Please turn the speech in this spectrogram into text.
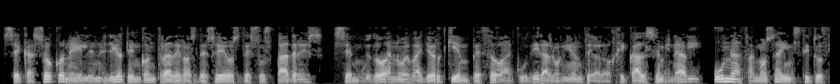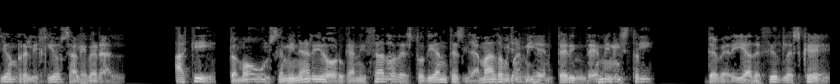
se casó con Ellen Elliot en contra de los deseos de sus padres, se mudó a Nueva York y empezó a acudir al Union Theological Seminary, una famosa institución religiosa liberal. Aquí, tomó un seminario organizado de estudiantes llamado Miami Entering the Ministry. Debería decirles que,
